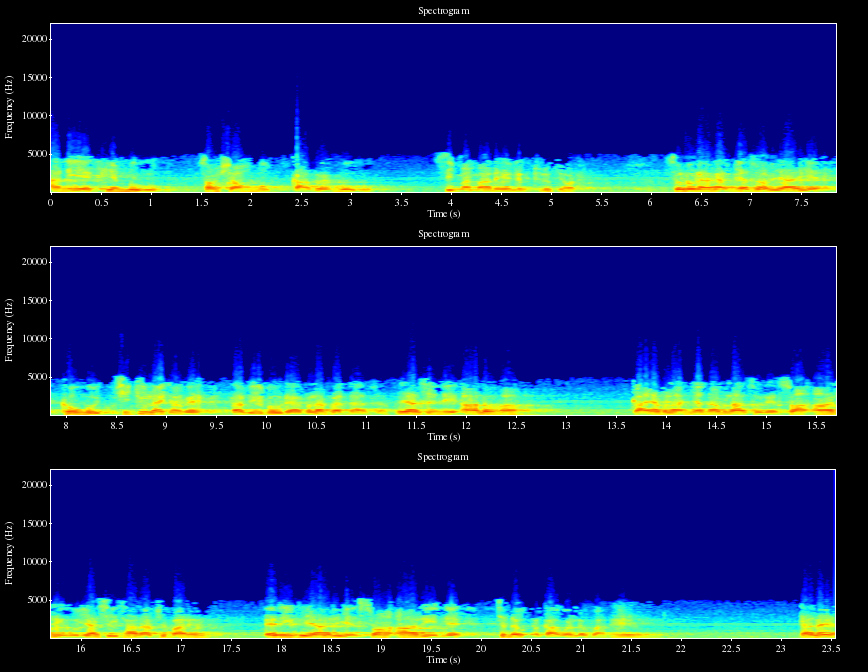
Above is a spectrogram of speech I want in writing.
အန္တရာယ်ခင်းမှုကိုစောင့်ရှောက်မှုကာကွယ်မှုကိုစီမံပါတယ်လို့ဒီလိုပြောတာဆိုလိုတာကမြတ်စွာဘုရားရဲ့ခုံကိုချီးကျူးလိုက်တာပဲတပ္ပိဗုဒ္ဓဗလပတ္တာဆိုဘုရားရှင်တွေအားလုံးဟာကာယဗလညာနာဗလဆိုတဲ့စွမ်းအားတွေကိုရရှိထားတာဖြစ်ပါတယ်အဲ့ဒီဘုရားရဲ့စွမ်းအားတွေနဲ့ကျွန်ုပ်အကာအကွယ်လုပ်ပါတယ် ဒါလည်း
